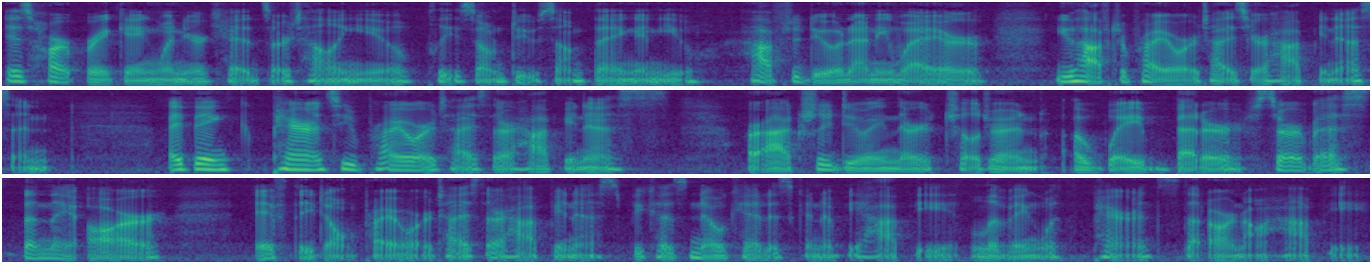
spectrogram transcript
is heartbreaking when your kids are telling you, please don't do something, and you have to do it anyway, or you have to prioritize your happiness. And I think parents who prioritize their happiness are actually doing their children a way better service than they are if they don't prioritize their happiness because no kid is going to be happy living with parents that are not happy.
